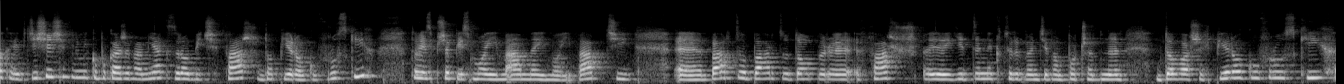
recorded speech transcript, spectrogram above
Ok, w dzisiejszym filmiku pokażę Wam jak zrobić farsz do pierogów ruskich. To jest przepis mojej mamy i mojej babci. E, bardzo, bardzo dobry farsz, e, jedyny, który będzie Wam potrzebny do Waszych pierogów ruskich.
